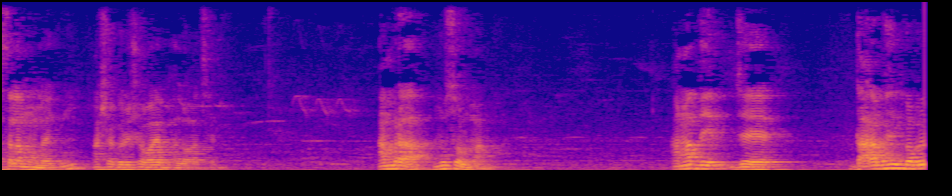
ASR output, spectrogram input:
আসসালামু আলাইকুম, আশা করি সবাই ভালো আছেন। আমরা মুসলমান। আমাদের যে ধারাবাহিকভাবে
